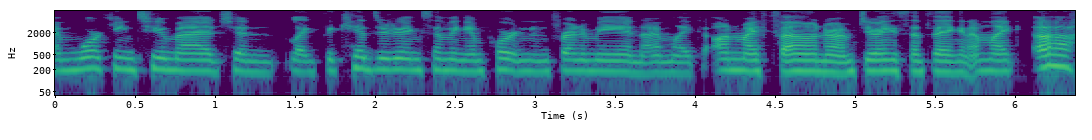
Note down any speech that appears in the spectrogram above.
I'm working too much and like the kids are doing something important in front of me and I'm like on my phone or I'm doing something and I'm like, ugh,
